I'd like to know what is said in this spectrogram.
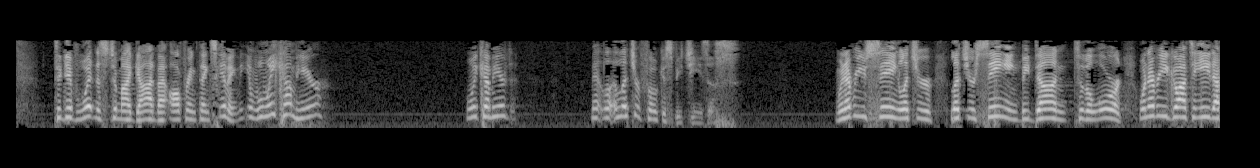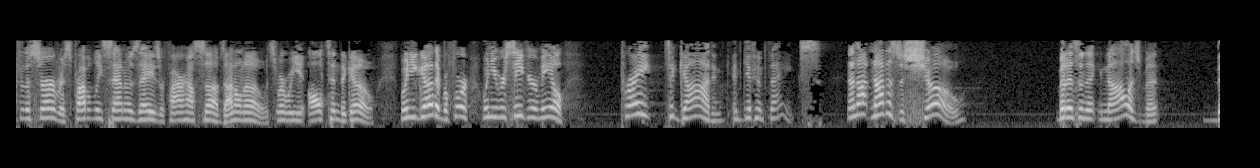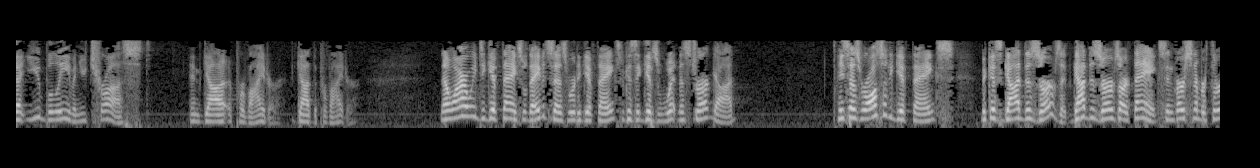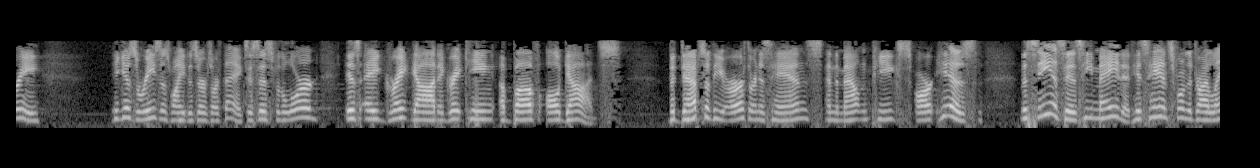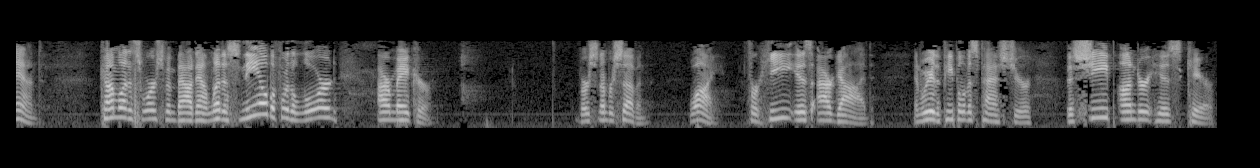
to give witness to my God by offering thanksgiving? When we come here, when we come here, man, let your focus be Jesus. Whenever you sing, let your, let your singing be done to the Lord. Whenever you go out to eat after the service, probably San Jose's or Firehouse Subs, I don't know. It's where we all tend to go. When you go there, before, when you receive your meal, pray to God and, and give Him thanks. Now, not, not as a show, but as an acknowledgement that you believe and you trust in God, a provider, God the provider. Now, why are we to give thanks? Well, David says we're to give thanks because it gives witness to our God. He says we're also to give thanks because God deserves it. God deserves our thanks. In verse number 3, he gives the reasons why he deserves our thanks. It says, For the Lord is a great God, a great King above all gods. The depths of the earth are in his hands, and the mountain peaks are his. The sea is his. He made it. His hands formed the dry land. Come, let us worship and bow down. Let us kneel before the Lord our Maker. Verse number 7. Why? For he is our God, and we are the people of his pasture, the sheep under his care.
